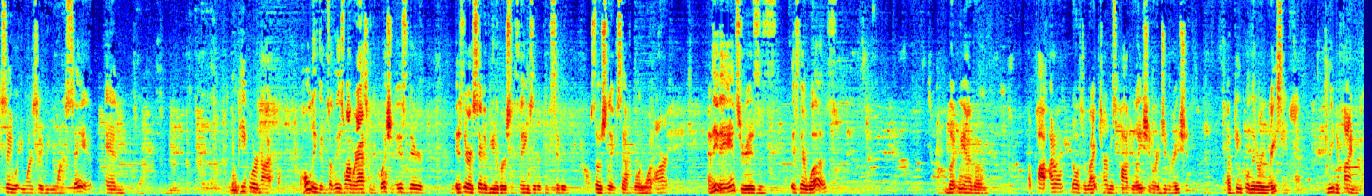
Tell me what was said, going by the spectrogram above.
say what you want to say when you want to say it, and people are not holding them. So that's why we're asking the question: Is there is there a set of universal things that are considered socially acceptable and what aren't? I think the answer is is, is there was, but we have a, a pop, I don't know if the right term is population or a generation of people that are erasing that, redefining it.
